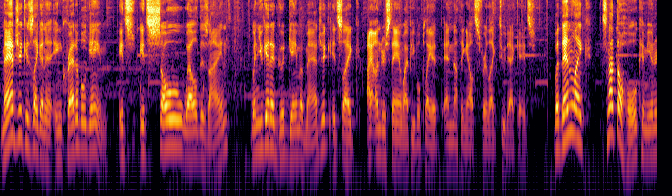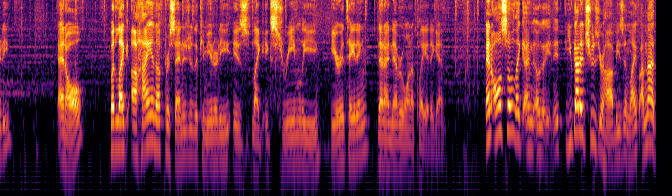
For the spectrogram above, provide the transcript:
Magic is like an incredible game. It's it's so well designed when you get a good game of Magic, it's like, I understand why people play it and nothing else for like two decades. But then, like, it's not the whole community at all, but like a high enough percentage of the community is like extremely irritating that I never want to play it again. And also, like, I'm, it, you got to choose your hobbies in life. I'm not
